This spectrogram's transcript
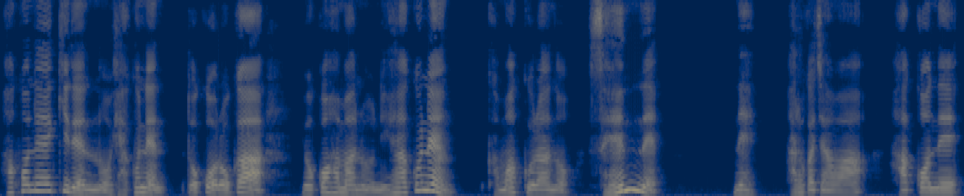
箱根駅伝の100年どころか、横浜の200年、鎌倉の1000年。ねえ、はるかちゃんは箱根、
